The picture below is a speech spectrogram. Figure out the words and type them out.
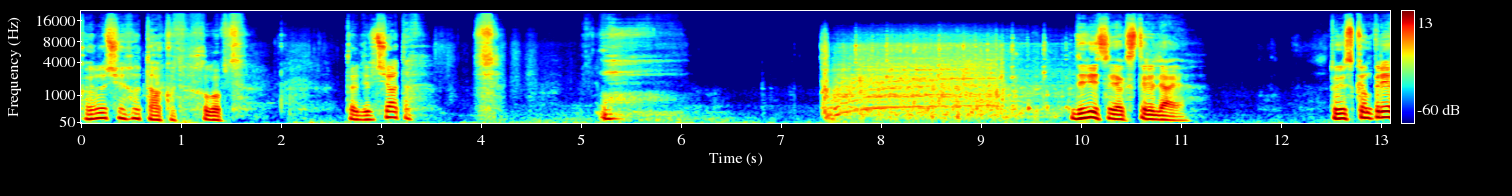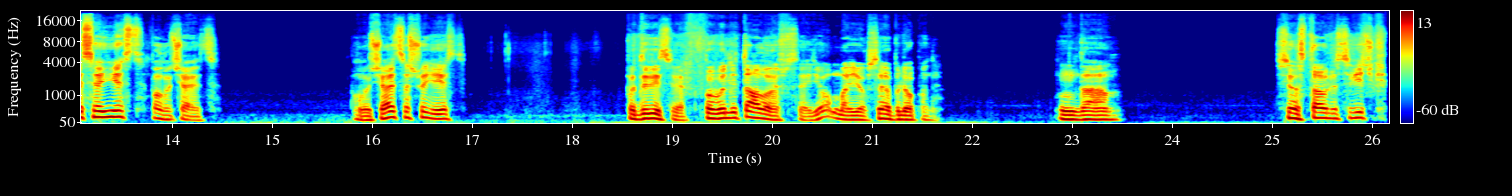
Коротше, отак от, хлопці. Та дівчата. Дивіться, як стріляє. Тобто компресія є, виходить? Получається, що є. Подивіться, як повилітало аж все. Йо-моє, все обльопане. Да. Все, ставлю свічки.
